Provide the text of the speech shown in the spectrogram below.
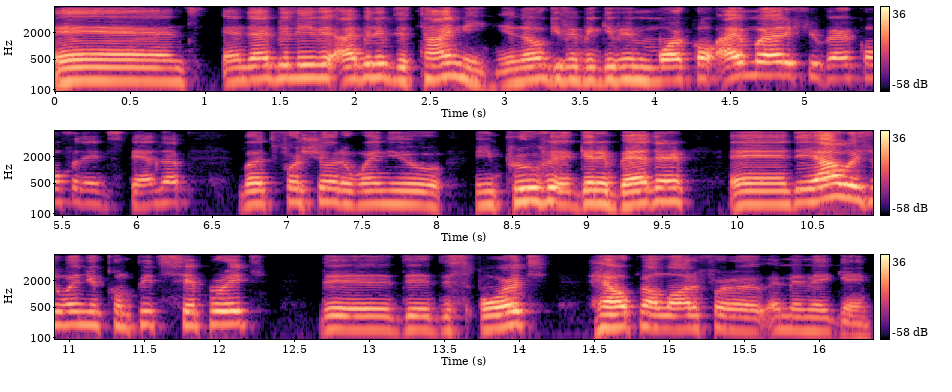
and and I believe I believe the timing. You know, giving me giving more. I'm already feel very confident in stand up, but for sure when you improve it, getting better, and the always when you compete separate the the the sport help a lot for MMA game.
